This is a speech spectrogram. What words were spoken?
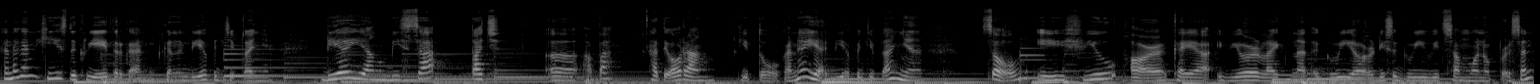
Karena kan he is the creator kan karena dia penciptanya. Dia yang bisa touch uh, apa hati orang gitu. Karena ya dia penciptanya So, if you are kayak if you're like not agree or disagree with someone or person,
